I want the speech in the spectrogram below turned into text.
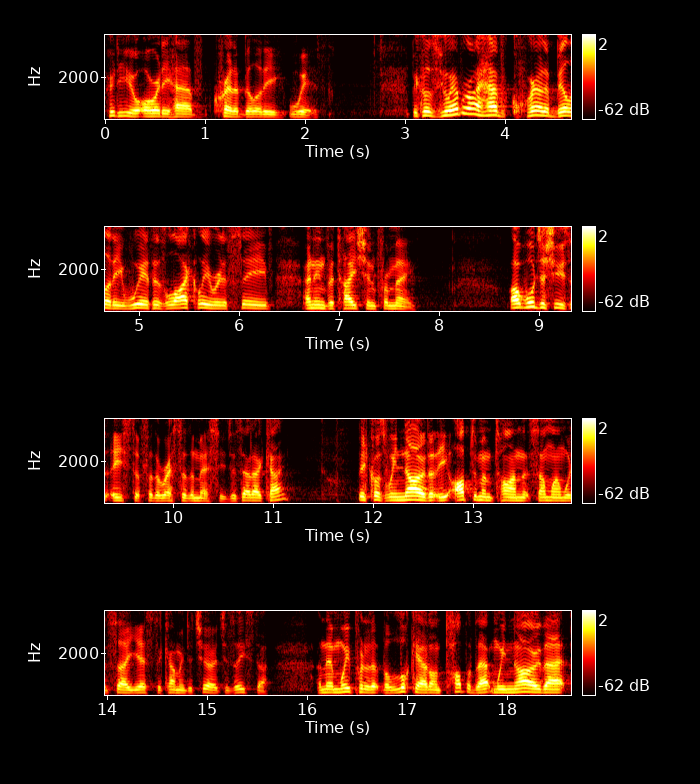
who do you already have credibility with? Because whoever I have credibility with is likely to receive an invitation from me. Oh, we'll just use Easter for the rest of the message. Is that okay? Because we know that the optimum time that someone would say yes to coming to church is Easter. And then we put it at the lookout on top of that, and we know that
